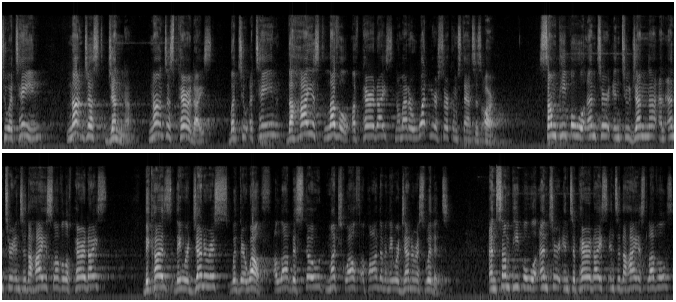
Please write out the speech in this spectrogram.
to attain not just Jannah, not just paradise, but to attain the highest level of paradise no matter what your circumstances are. Some people will enter into Jannah and enter into the highest level of paradise because they were generous with their wealth. Allah bestowed much wealth upon them and they were generous with it. And some people will enter into paradise, into the highest levels,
